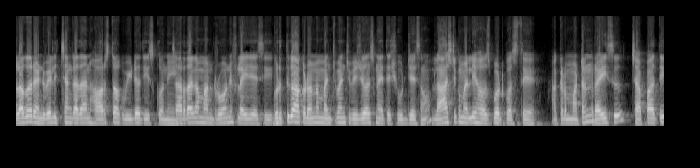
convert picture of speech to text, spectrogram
ఎలాగో రెండు వేలు ఇచ్చాం కదా అని హార్స్తో ఒక వీడియో తీసుకొని సరదాగా మన డ్రోన్ని ఫ్లై చేసి గుర్తుగా అక్కడ ఉన్న మంచి మంచి విజువల్స్ అయితే షూట్ చేసాం. లాస్ట్కి మళ్ళీ హౌస్ బోట్కి వస్తే అక్కడ మటన్ రైస్ చపాతి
